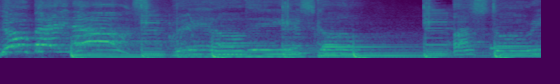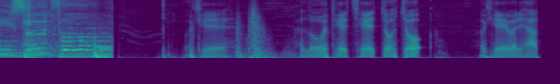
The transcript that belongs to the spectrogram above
Nobody knows where all the years go. Our stories unfold. โอเค ฮัลโหล เทสเทสโจโจโอเคสวัสดีครับ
